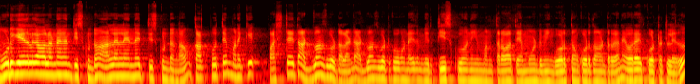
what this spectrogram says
మూడు గేదెలు కావాలన్నా కానీ తీసుకుంటాం. ఆన్లైన్లో అయితే తీసుకుంటాం కావు. కాకపోతే మనకి ఫస్ట్ అయితే అడ్వాన్స్ కొట్టాలండి. అడ్వాన్స్ కొట్టుకోకుండా అయితే మీరు తీసుకొని మన తర్వాత అమౌంట్ మేము కొడతాం కొడతాం అంటారు కానీ ఎవరైతే కొట్టట్లేదు.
